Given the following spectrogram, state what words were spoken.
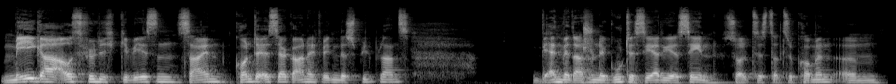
mega ausführlich gewesen sein, konnte es ja gar nicht wegen des Spielplans, werden wir da schon eine gute Serie sehen, sollte es dazu kommen.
